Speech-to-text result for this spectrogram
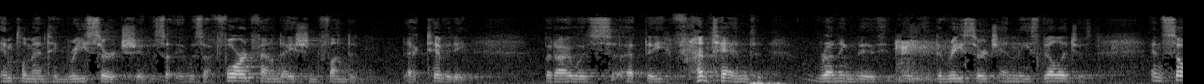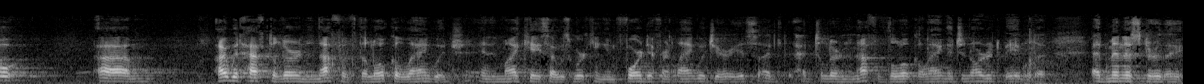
implementing research. It was, it was a Ford Foundation funded activity but I was at the front end running the, the, the research in these villages. And so um, I would have to learn enough of the local language. And in my case, I was working in four different language areas. I had to learn enough of the local language in order to be able to administer the,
